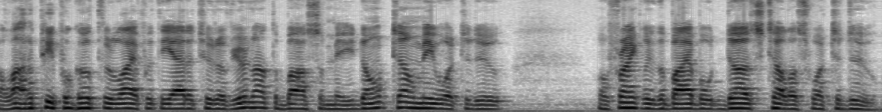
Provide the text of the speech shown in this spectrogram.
A lot of people go through life with the attitude of, You're not the boss of me, don't tell me what to do. Well, frankly, the Bible does tell us what to do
